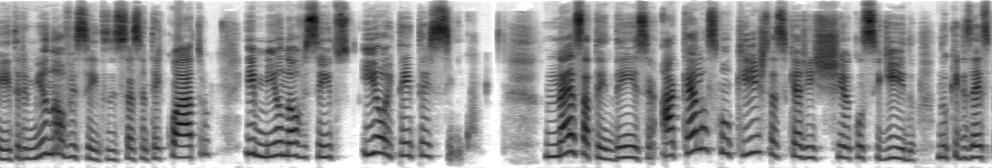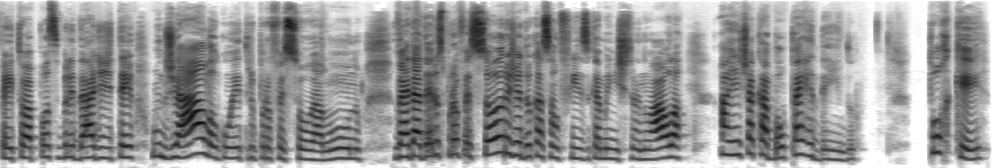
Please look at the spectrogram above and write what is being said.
entre 1964 e 1985. Nessa tendência, aquelas conquistas que a gente tinha conseguido no que diz respeito à possibilidade de ter um diálogo entre o professor e o aluno, verdadeiros professores de educação física ministrando aula, a gente acabou perdendo. Por quê?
